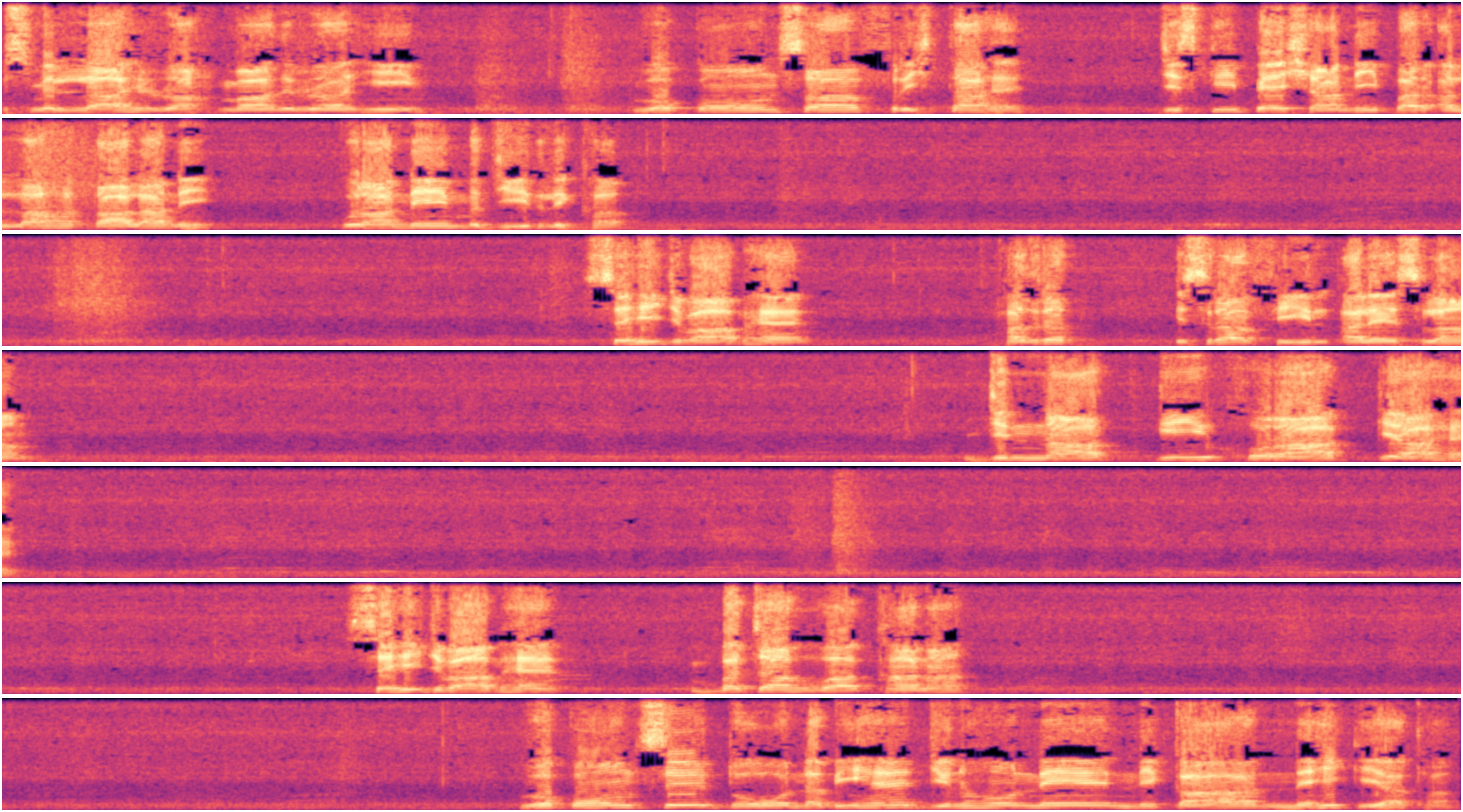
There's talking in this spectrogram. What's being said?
बिस्मिल्लाहिर्रहमानिर्रहीम। वो कौन सा फरिश्ता है जिसकी पेशानी पर अल्लाह ताला ने कुरान मजीद लिखा? सही जवाब है हज़रत इसराफील अलैहिस्सलाम जिन्नात की खुराक क्या है? सही जवाब है, बचा हुआ खाना। वो कौन से दो नबी हैं जिन्होंने निकाह नहीं किया था?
